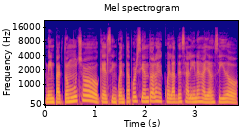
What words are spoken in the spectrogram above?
me impactó mucho que el 50% de las escuelas de Salinas hayan sido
